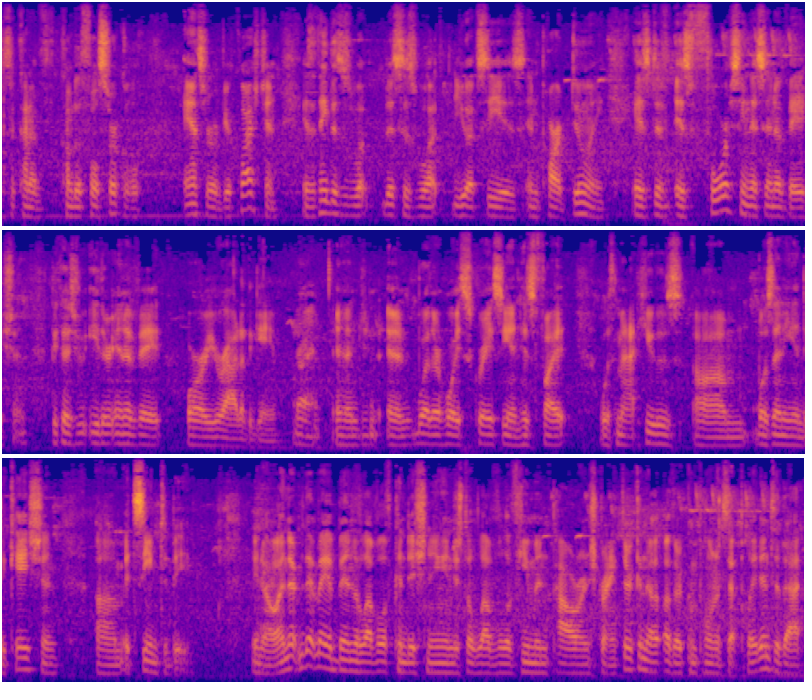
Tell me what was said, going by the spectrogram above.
to kind of come to the full circle answer of your question is I think this is what this is what UFC is in part doing is to, is forcing this innovation because you either innovate or you're out of the game Right. and and whether Royce Gracie and his fight with Matt Hughes um, was any indication, um, it seemed to be. You know, and there, there may have been a level of conditioning and just a level of human power and strength. There can be other components that played into that,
